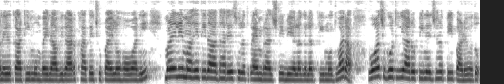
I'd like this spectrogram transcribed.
અનિલ કાઠી મુંબઈના વિરાર ખાતે છુપાયેલો હોવાની મળેલી માહિતીના આધારે સુરત ક્રાઇમ બ્રાન્ચની બે અલગ અલગ ટીમો દ્વારા વોચ ગોઠવી આરોપીને ઝડપી પાડ્યો હતો.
